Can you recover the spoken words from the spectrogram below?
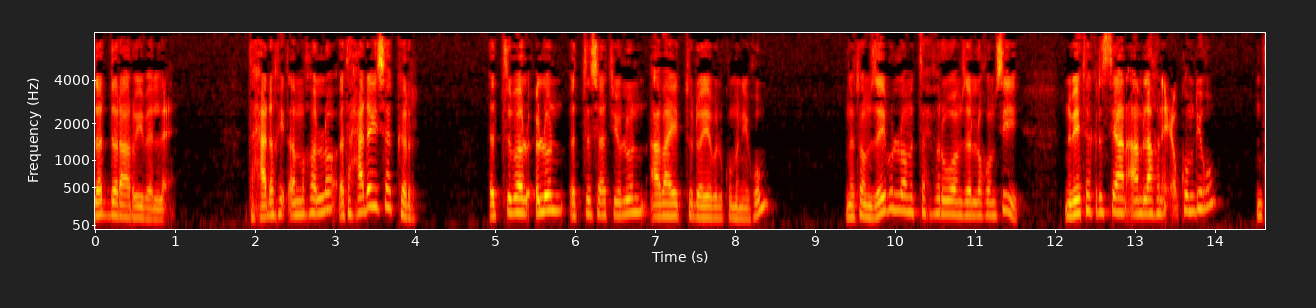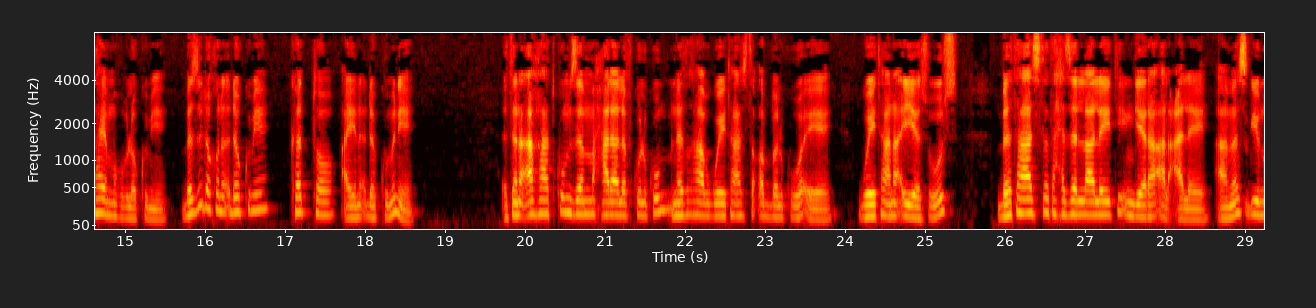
ደድራሩ ይበልዕ። እቲ ሓደ ኺጠሚ ከሎ እቲ ሓደ ይሰክር እትበልዑሉን እትሰትዩሉን ኣባይቱ ዶ የብልኩምን ኢኹም ነቶም ዘይብሎም እትሕፍርዎም ዘለኹምሲ ንቤተ ክርስቲያን ኣምላኽ ኒዕኩም ዲኹም እንታይ እሞ ክብለኩም እየ? በዚ ዶ ክነእደኩም እየ? ከቶ ኣይነእደኩምን እየ። እቲ ንኣኻትኩም ዘመሓላለፍኩልኩም ነቲ ካብ ጐይታ ዝተቐበልክዎ እየ። ጐይታና ኢየሱስ በታ ዝተታሕዘላ ለይቲ እንጌራ ኣልዓለ ኣመስጊኑ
